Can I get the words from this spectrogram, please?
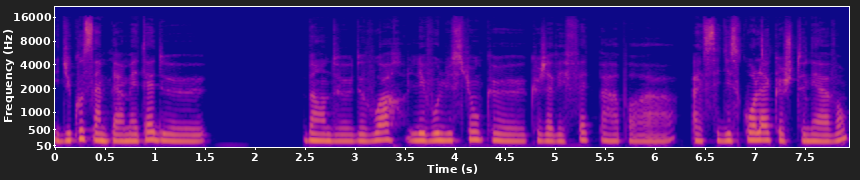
et du coup, ça me permettait de, ben, de de voir l'évolution que que j'avais faite par rapport à à ces discours-là que je tenais avant.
